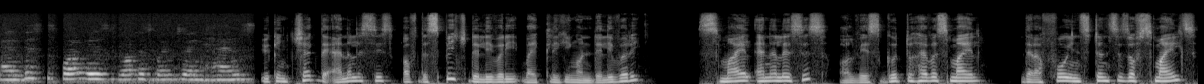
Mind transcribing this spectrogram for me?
And this is what is what is going to enhance. You can check the analysis of the speech delivery by clicking on delivery. Smile analysis, always good to have a smile. There are four instances of smiles.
